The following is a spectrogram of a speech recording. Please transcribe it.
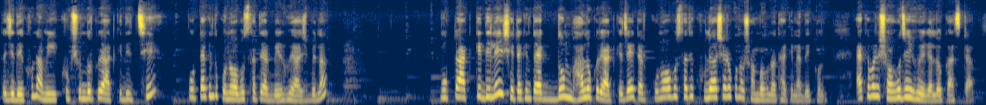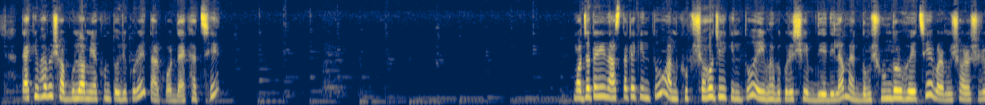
তো যে দেখুন, আমি খুব সুন্দর করে আটকে দিচ্ছি। পুরটা কিন্তু কোনো অবস্থাতে আর বের হয়ে আসবে না। মুখটা আটকে দিলেই সেটা কিন্তু একদম ভালো করে আটকে যায়। এটার কোনো অবস্থাতে খুলে আসারও কোনো সম্ভাবনা থাকে না, দেখুন। একেবারে সহজেই হয়ে গেল কাজটা। তো একইভাবে সবগুলো আমি এখন তৈরি করে তারপর দেখাচ্ছি। মজাদার এই নাস্তাটা কিন্তু আমি খুব সহজেই কিন্তু এইভাবে করে শেপ দিয়ে দিলাম। একদম সুন্দর হয়েছে। এবার আমি সরাসরি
